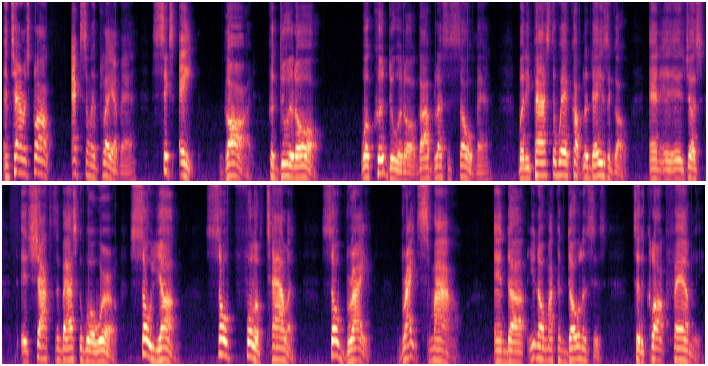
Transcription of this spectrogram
And Terrence Clarke, excellent player, man. Six eight, guard, could do it all well, could do it all. God bless his soul, man. But he passed away a couple of days ago. And it, it just, it shocks the basketball world. So young, so full of talent, so bright, bright smile. And, uh, you know, my condolences to the Clarke family.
